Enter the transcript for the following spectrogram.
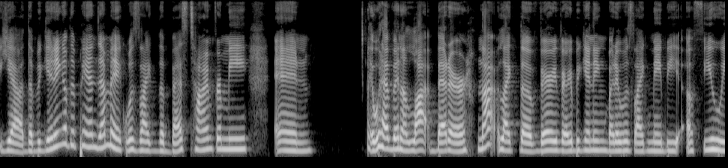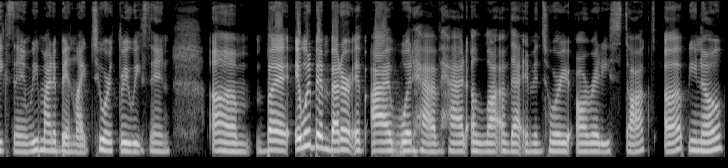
yeah, the beginning of the pandemic was like the best time for me and it would have been a lot better. Not like the very, very beginning, but it was like maybe a few weeks in. We might have been like two or three weeks in um, but it would have been better if I would have had a lot of that inventory already stocked up, you know?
